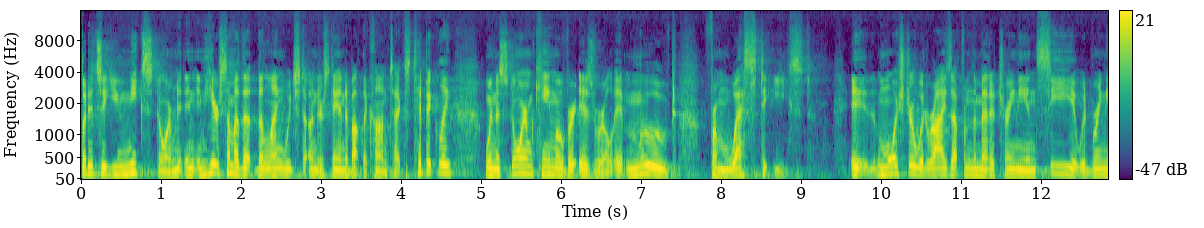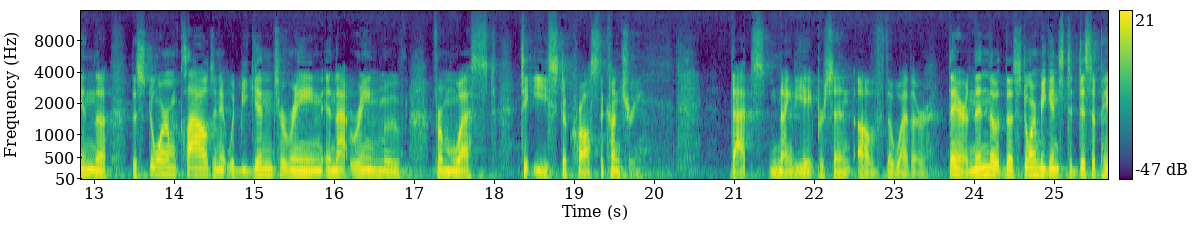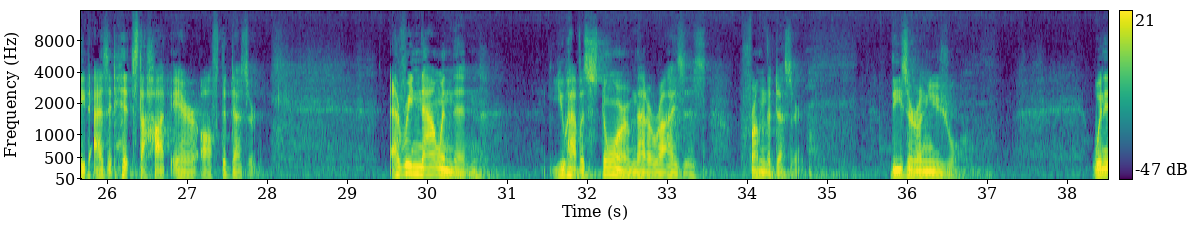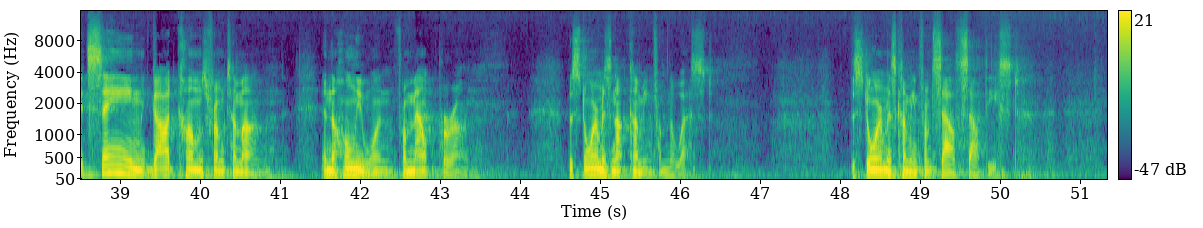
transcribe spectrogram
But it's a unique storm. And, and, here's some of the, the language to understand about the context. Typically, when a storm came over Israel, it moved from west to east. It, moisture would rise up from the Mediterranean Sea. It would bring in the, the storm clouds and it would begin to rain, and that rain moved from west to east across the country. That's 98% of the weather there. And then the, the storm begins to dissipate as it hits the hot air off the desert. Every now and then, you have a storm that arises from the desert. These are unusual. When it's saying God comes from Teman and the Holy One from Mount Paran, the storm is not coming from the west. The storm is coming from south southeast.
